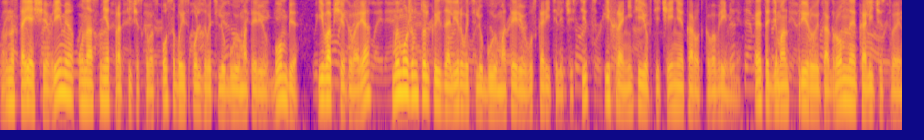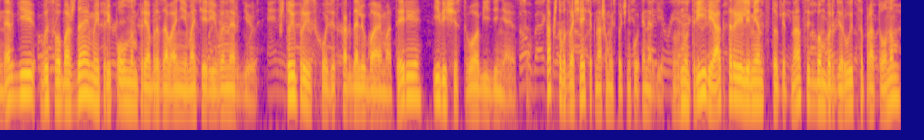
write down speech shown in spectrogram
В настоящее время у нас нет практического способа использовать любую материю в бомбе, и вообще говоря, мы можем только изолировать любую материю в ускорителе частиц и хранить ее в течение короткого времени. Это демонстрирует огромное количество энергии, высвобождаемой при полном преобразовании материи в энергию, что и происходит, когда любая материя и вещество объединяются. Так что возвращайся к нашему источнику энергии. Внутри реактора элемент 115 бомбардируется протоном,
